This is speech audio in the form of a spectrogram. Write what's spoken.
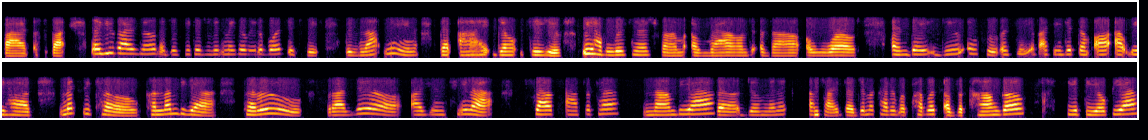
five spot. Now, you guys know that just because you didn't make the leaderboard this week does not mean that I don't see you. We have listeners from around the world, and they do include, let's see if I can get them all out. We have Mexico, Colombia, Peru, Brazil, Argentina, South Africa, Namibia, the Dominic, I'm sorry, the Democratic Republic of the Congo, Ethiopia,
